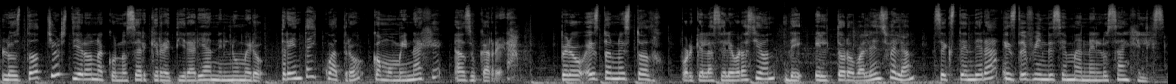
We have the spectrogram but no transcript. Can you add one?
los Dodgers dieron a conocer que retirarían el número 34 como homenaje a su carrera. Pero esto no es todo, porque la celebración de El Toro Valenzuela se extenderá este fin de semana en Los Ángeles.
